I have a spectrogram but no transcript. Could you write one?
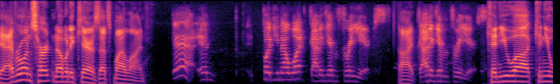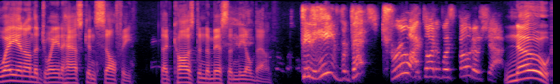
Yeah, everyone's hurt, nobody cares. That's my line. Yeah, and but you know what? Got to give him three years. All right. Got to give him three years. Can you uh can you weigh in on the Dwayne Haskins selfie that caused him to miss a kneel down? Did he? That's true. I thought it was photoshopped. No.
